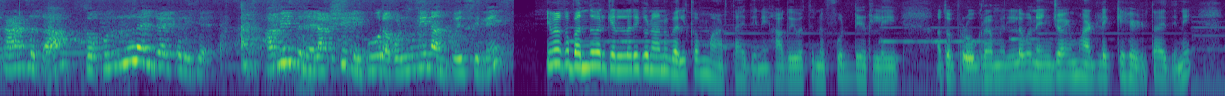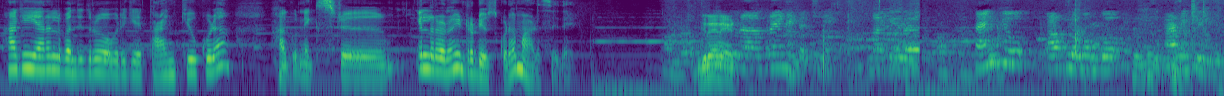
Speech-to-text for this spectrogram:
ಸ್ಟಾರ್ಟ್ ಸೊ ಫುಲ್ ಎಂಜಾಯ್ ಕರಿಗೆ. ಆಮೇಲೆ ಲಕ್ಷಿಲಿ, ಪೂರ ಒಂದಿನ ಅಂತ ಬಯಸಿಲಿ ಇವಾಗ ಬಂದವರಿಗೆಲ್ಲರಿಗೂ ನಾನು ವೆಲ್ಕಮ್ ಮಾಡ್ತಾ ಇದ್ದೀನಿ ಹಾಗೂ ಇವತ್ತಿನ ಫುಡ್ ಇರಲಿ ಅಥವಾ ಪ್ರೋಗ್ರಾಮ್ ಎಲ್ಲವನ್ನು ಎಂಜಾಯ್ ಮಾಡಲಿಕ್ಕೆ ಹೇಳ್ತಾ ಇದ್ದೀನಿ ಹಾಗೆ ಯಾರೆಲ್ಲ ಬಂದಿದ್ರು ಅವರಿಗೆ ಥ್ಯಾಂಕ್ ಯು ಕೂಡ ಹಾಗೂ ನೆಕ್ಸ್ಟ್ ಎಲ್ಲರನ್ನು ಇಂಟ್ರೊಡ್ಯೂಸ್ ಕೂಡ ಮಾಡಿಸಿದೆ ಗ್ರೆನೇಡ್ ग्रेनेड अच्छी मागीर थँक यू आप लोगों को आने के लिए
